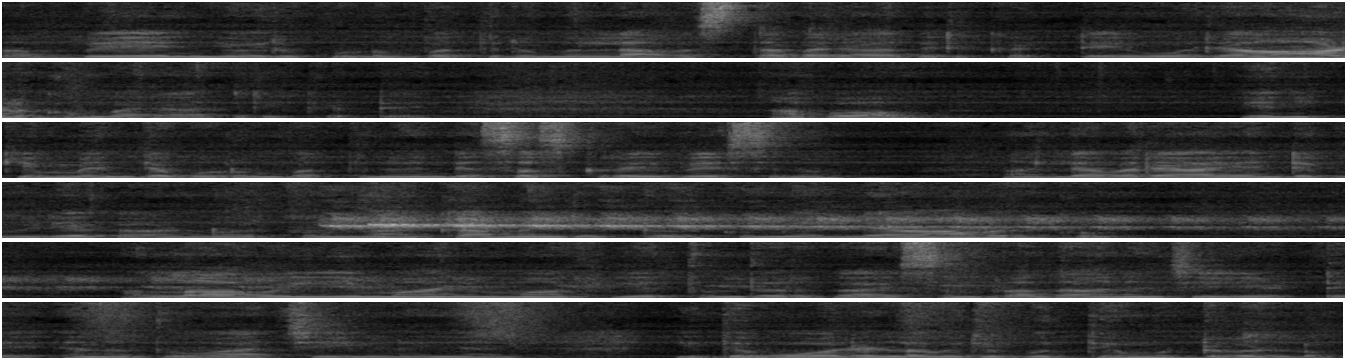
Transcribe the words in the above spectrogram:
റബ്ബേ ഇനി ഒരു കുടുംബത്തിനും ഉള്ള അവസ്ഥ വരാതിരിക്കട്ടെ. ഒരാൾക്കും വരാതിരിക്കട്ടെ. അപ്പോൾ എനിക്കും എന്റെ കുടുംബത്തിനും എന്റെ സബ്സ്ക്രൈബേഴ്സിനും നല്ലവരായ എന്റെ വീഡിയോ കാണുന്നവർക്കും കമന്റ് ഇട്ടവർക്കും എല്ലാവർക്കും അള്ളാഹു ഈമാനും മാഫിയത്തും ദീർഘായുസും പ്രദാനം ചെയ്യട്ടെ എന്ന് ദുവാ ചെയ്യുന്നു ഞാൻ. ഇതുപോലുള്ള ഒരു ബുദ്ധിമുട്ടുകളിലും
